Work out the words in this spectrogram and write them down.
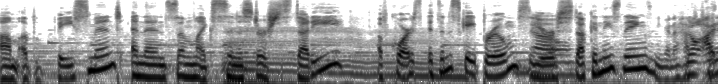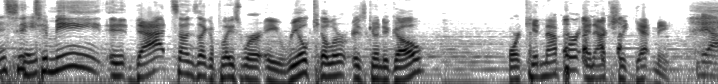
um, a basement, and then some like sinister study. Of course, it's an escape room, so No. you're stuck in these things, and you're gonna have No, to try to I, to, escape. to me, it, that sounds like a place where a real killer is going to go or kidnap her and actually get me. Yeah.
